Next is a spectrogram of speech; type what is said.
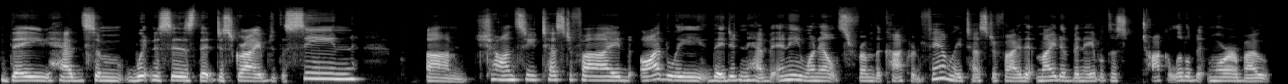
They had some witnesses that described the scene. Um, Chauncey testified. Oddly, they didn't have anyone else from the Cochran family testify that might have been able to talk a little bit more about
